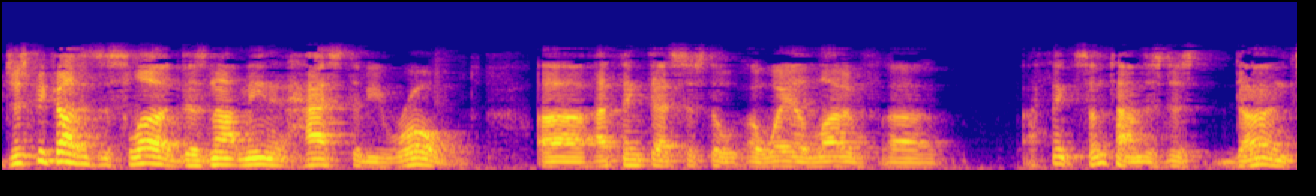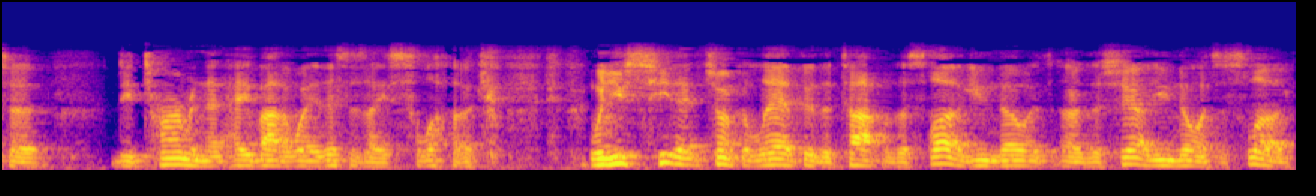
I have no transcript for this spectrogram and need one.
just because it's a slug does not mean it has to be rolled. Uh, I think that's just a, a way a lot of, uh, I think sometimes it's just done to determine that, hey, by the way, this is a slug. when you see that chunk of lead through the top of the slug, you know it's, or the shell, you know it's a slug,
